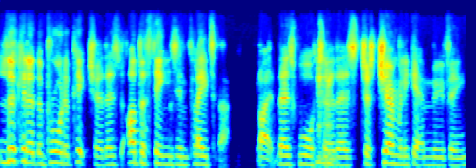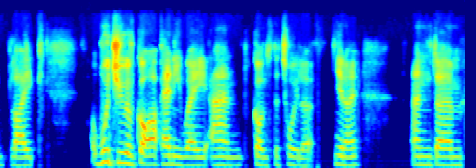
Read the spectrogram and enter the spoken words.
looking at the broader picture, there's other things in play to that. Like there's water, Mhm. there's just generally getting moving. Like, would you have got up anyway and gone to the toilet? You know, and um,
